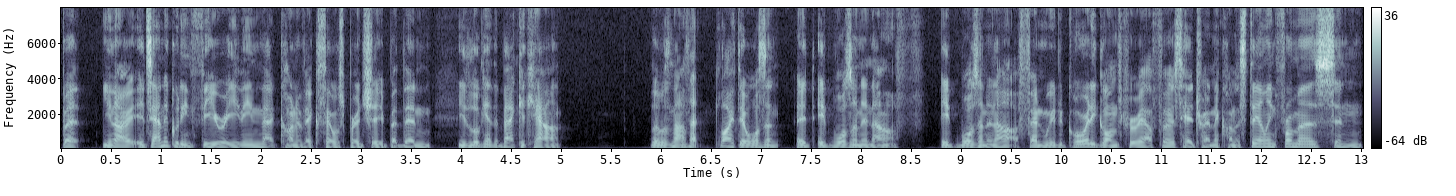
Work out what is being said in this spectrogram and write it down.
But, you know, it sounded good in theory and in that kind of Excel spreadsheet. But then you're looking at the bank account, there was nothing. Like there wasn't, it, it wasn't enough it wasn't enough. And we'd already gone through our first head trainer kind of stealing from us and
